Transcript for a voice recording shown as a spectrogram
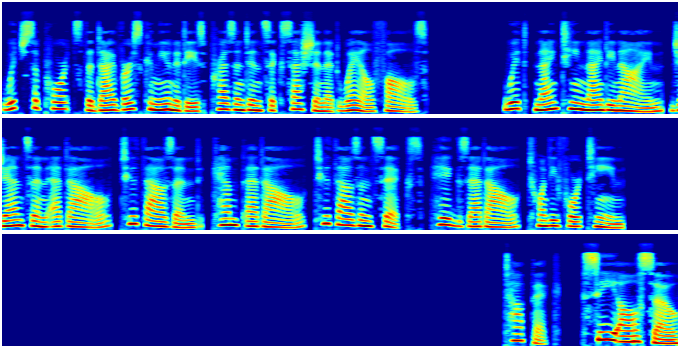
which supports the diverse communities present in succession at whale falls. Witt, 1999, Jansen et al., 2000, Kemp et al., 2006, Higgs et al., 2014. Topic. See also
